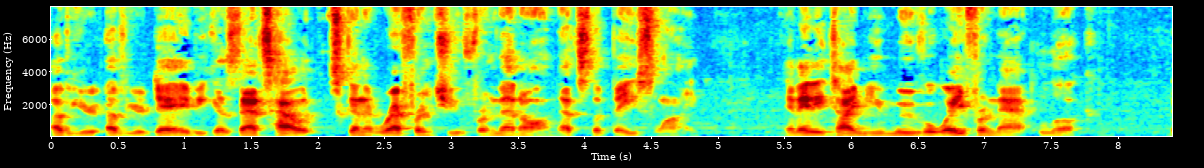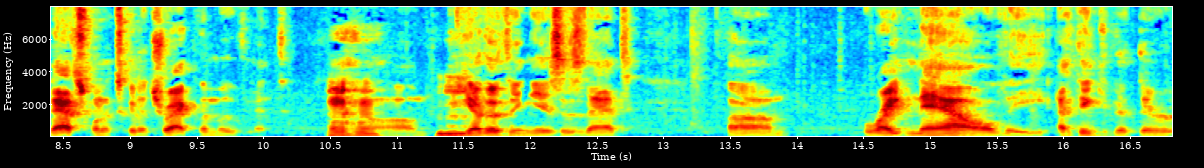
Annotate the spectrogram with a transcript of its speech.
of your of your day because that's how it's going to reference you from then on. That's the baseline. And anytime you move away from that look, that's when it's going to track the movement. Mhm. Um, Hmm. The other thing is, is that um, right now the I think that their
